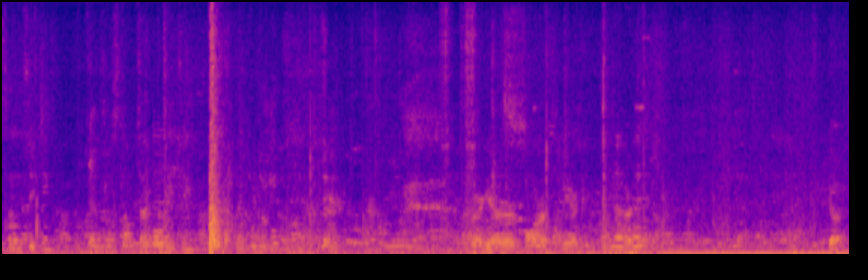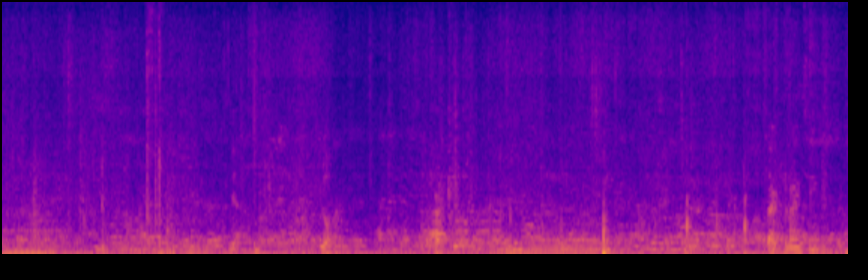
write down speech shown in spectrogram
Sun seeking? Doctor 19. Target Morris here. No, hey. Go. Doctor 19. Swing phase Effect two. shoot.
